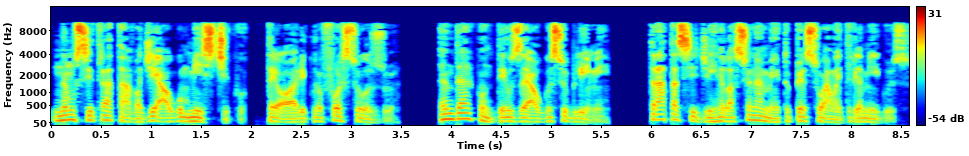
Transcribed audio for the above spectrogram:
Não se tratava de algo místico, teórico ou forçoso. Andar com Deus é algo sublime, Trata-se de relacionamento pessoal entre amigos.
